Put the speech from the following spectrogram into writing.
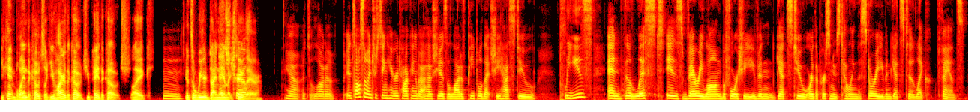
you can't blame the coach. Like you hire the coach, you pay the coach. Like Mm. it's a weird dynamic too there. Yeah, it's a lot of. It's also interesting here talking about how she has a lot of people that she has to please, and the list is very long before she even gets to, or the person who's telling the story even gets to, like fans.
